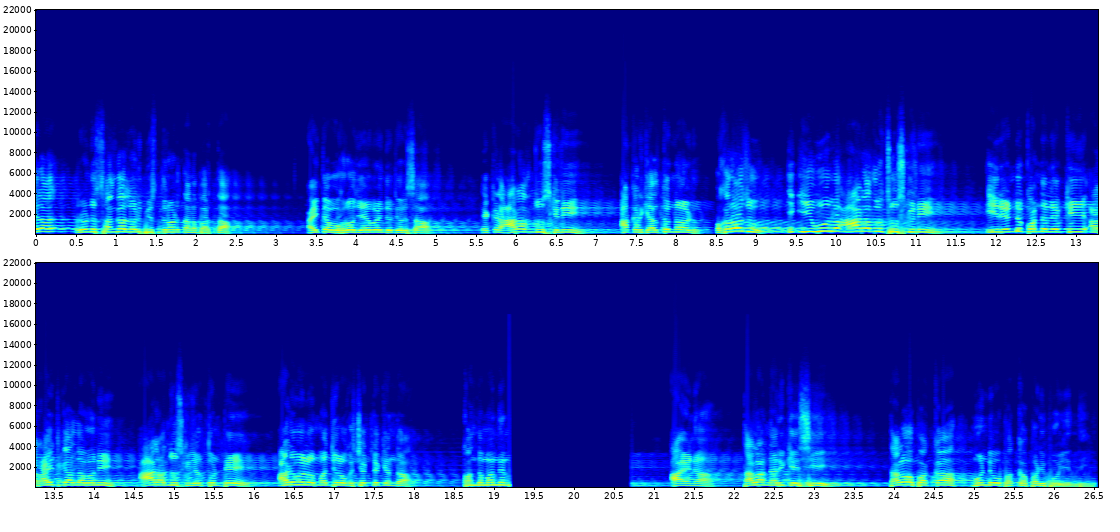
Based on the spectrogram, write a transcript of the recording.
ఇలా రెండు సంఘాలు నడిపిస్తున్నాడు తన భర్త. అయితే ఒకరోజు ఏమైందో తెలుసా? ఇక్కడ ఆరాధన చూసుకుని అక్కడికి వెళ్తున్నాడు. ఒకరోజు ఈ- ఊర్లో ఆరాధన చూసుకుని ఈ రెండు కొండలు ఎక్కి ఆ రైట్కి వెళ్దామని ఆరాధన చూసుకుని వెళ్తుంటే అడవుల మధ్యలో ఒక చెట్టు కింద కొంతమంది ఆయన తల నరికేసి తల పక్క మొండి పక్క పడిపోయింది.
